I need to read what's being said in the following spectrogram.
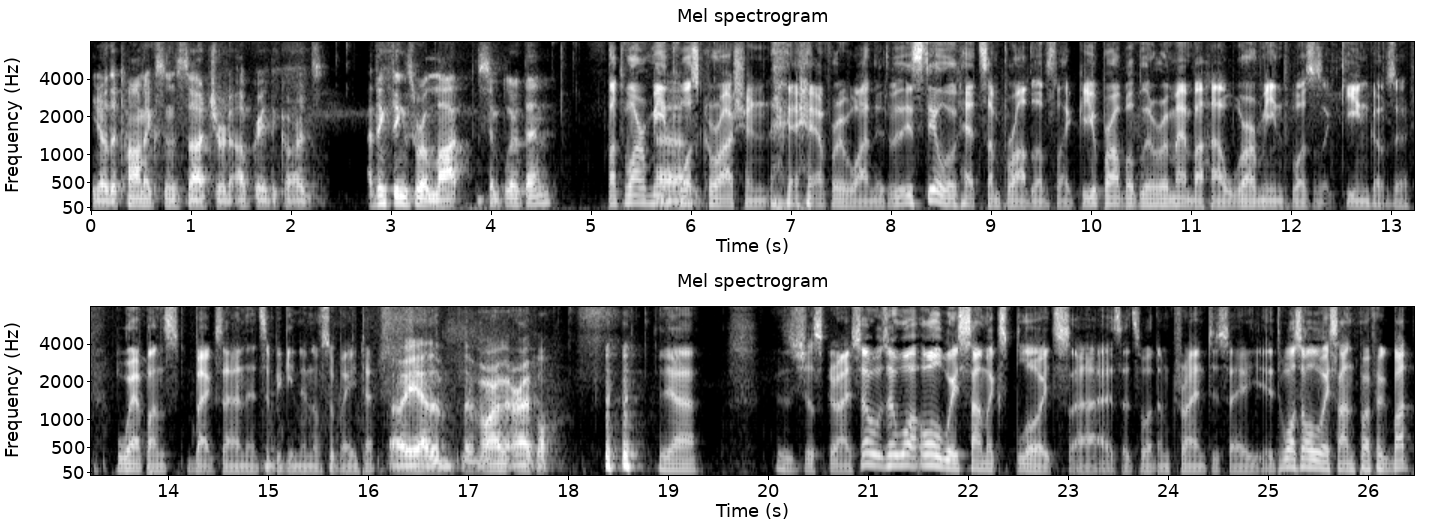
you know, the tonics and such, or to upgrade the cards. I think things were a lot simpler then. But Varmint um, was crushing everyone. It, it, still had some problems. Like you probably remember how Varmint was the king of the weapons back then at the beginning of the beta. Oh yeah, the the varmint rifle. yeah, it's just great. So there were always some exploits. Uh, that's what I'm trying to say. It was always unperfect, but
